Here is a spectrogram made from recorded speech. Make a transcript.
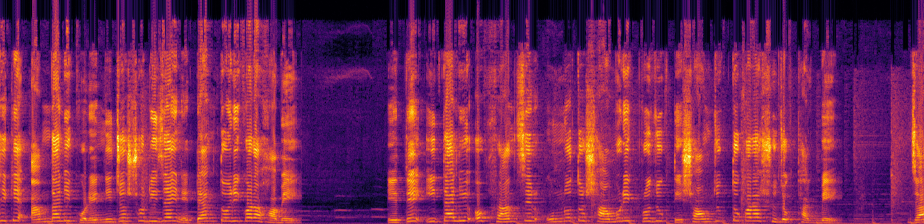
থেকে আমদানি করে নিজস্ব ডিজাইনে ট্যাঙ্ক তৈরি করা হবে। এতে ইতালি ও ফ্রান্সের উন্নত সামরিক প্রযুক্তি সংযুক্ত করার সুযোগ থাকবে, যা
